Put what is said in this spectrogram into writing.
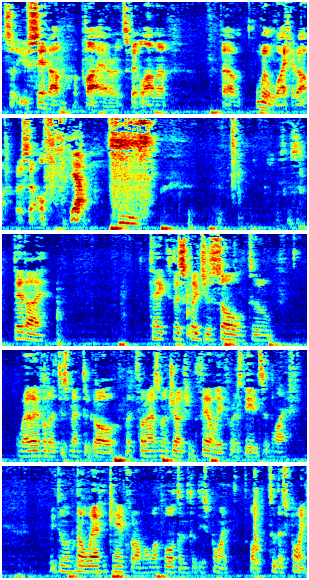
So you set up a pyre and Svetlana um, will light it up herself. Yeah. Did I take this creature's soul to wherever it is meant to go? Let Pharasma judge him fairly for his deeds in life. We do not know where he came from or what brought him to this point, or to this point.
